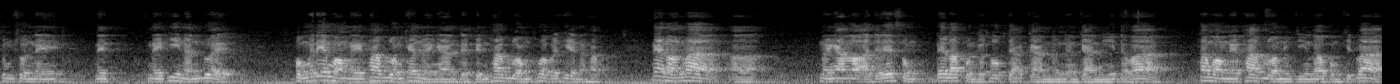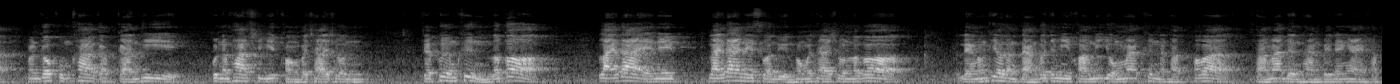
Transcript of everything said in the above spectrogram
ชุมชนใน ในในที่นั้นด้วย ผมไม่ได้มองในภาพรวมแค่หน่วยงาน แต่เป็นภาพรวมทั่วประเทศนะครับ แน่นอนว่าหน่วยงานเราอาจจะได้ส่งได้รับผลกระทบจากการดำเนินการนี้ แต่ว่าถ้ามองในภาพรวมจริง ๆ แล้วผมคิดว่ามันก็คุ้มค่ากับการที่คุณภาพชีวิตของประชาชน จะเพิ่มขึ้น แล้วก็รายได้ในรายได้ในส่วนอื่นของประชาชน แล้วก็แหล่งท่องเที่ยวต่างๆ ก็จะมีความนิยมมากขึ้นนะครับ เพราะว่าสามารถเดินทางไปได้ง่ายครับ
